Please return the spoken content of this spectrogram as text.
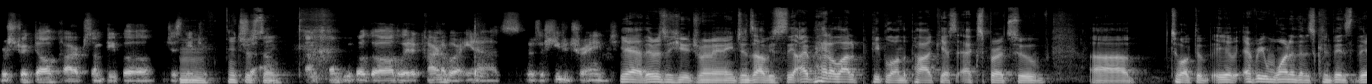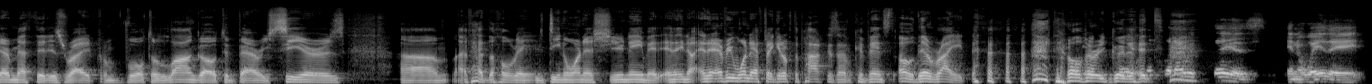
restrict all carbs. Some people just need Mm, to. interesting. Some, some people go all the way to carnivore. You know, it's, there's a huge range. Yeah, there is a huge range, and obviously, I've had a lot of people on the podcast, experts who've uh, talked to. Every one of them is convinced their method is right, from Walter Longo to Barry Sears. Um, I've had the whole range, Dean Ornish, you name it, and you know, and everyone after I get off the podcast, I'm convinced, oh, they're right. they're all very good at it. What I would say is, in a way, they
